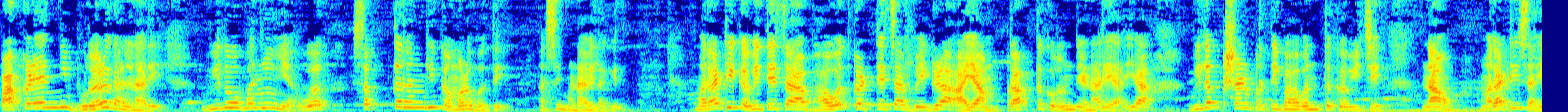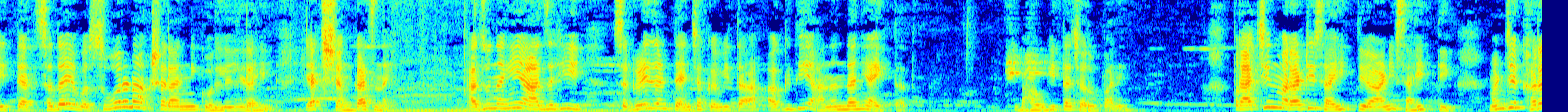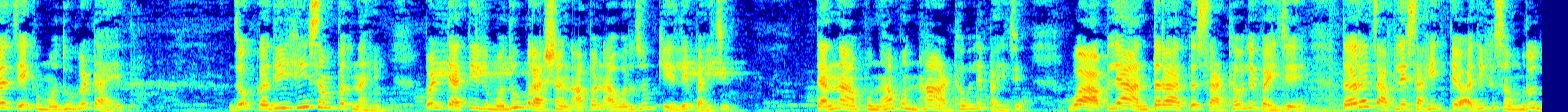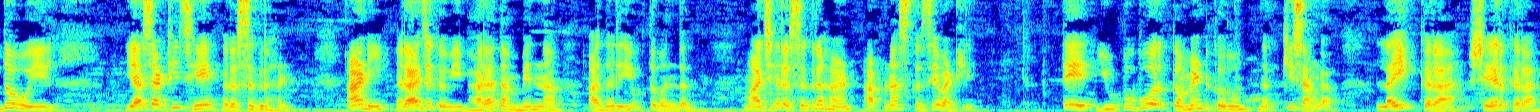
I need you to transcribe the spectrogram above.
पाकळ्यांनी भुरळ घालणारे विलोभनीय व सप्तरंगी कमळ होते असे म्हणावे लागेल. मराठी कवितेचा भावोत्कटतेचा वेगळा आयाम प्राप्त करून देणाऱ्या या विलक्षण प्रतिभावंत कवीचे नाव मराठी साहित्यात सदैव सुवर्ण अक्षरांनी कोरलेले राहील यात शंकाच नाही. अजूनही आजही सगळेजण त्यांच्या कविता अगदी आनंदाने ऐकतात. भावगीताच्या रूपाने. प्राचीन मराठी साहित्य आणि साहित्यिक म्हणजे खरंच एक मधुगट आहेत. जो कधीही संपत नाही पण त्यातील मधुप्राशन आपण आवर्जून केले पाहिजे. त्यांना पुन्हा पुन्हा आठवले पाहिजे व आपल्या अंतरात साठवले पाहिजे तरच आपले साहित्य अधिक समृद्ध होईल यासाठीच हे रसग्रहण. आणि राजकवी भारत आंबेंना आदरयुक्त वंदन. माझे रसग्रहण आपणास कसे वाटले? ते यूट्यूबवर कमेंट करून नक्की सांगा. लाईक करा शेअर करा.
